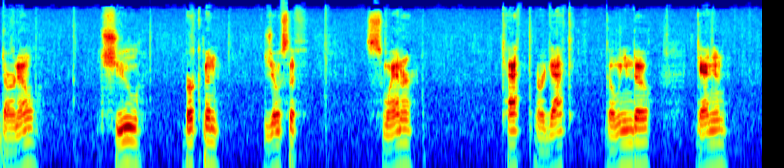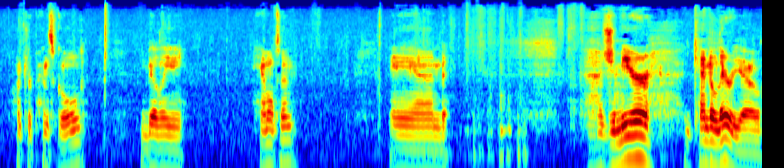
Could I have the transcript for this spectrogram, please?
Darnell, Choo, Berkman, Joseph, Swanner, Cat or Gak, Galindo, Gagnon, Hunter Pence Gold, Billy Hamilton, and uh, Jeimer Candelario.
